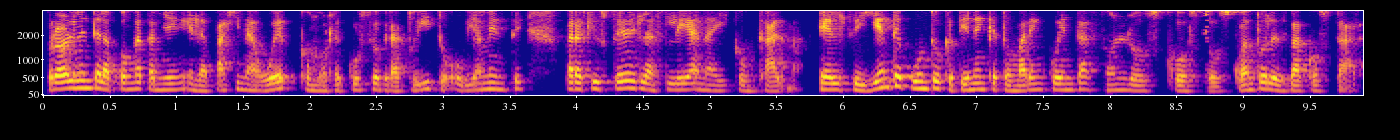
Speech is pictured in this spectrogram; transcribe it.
Probablemente la ponga también en la página web como recurso gratuito, obviamente, para que ustedes las lean ahí con calma. El siguiente punto que tienen que tomar en cuenta son los costos. ¿Cuánto les va a costar?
